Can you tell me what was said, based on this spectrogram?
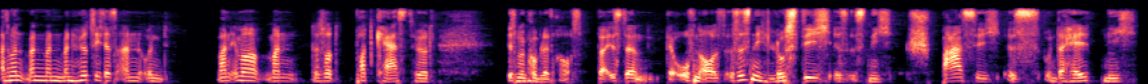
Also man, man, man, man hört sich das an und wann immer man das Wort Podcast hört, ist man komplett raus. Da ist dann der Ofen aus. Es ist nicht lustig, es ist nicht spaßig, es unterhält nicht.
